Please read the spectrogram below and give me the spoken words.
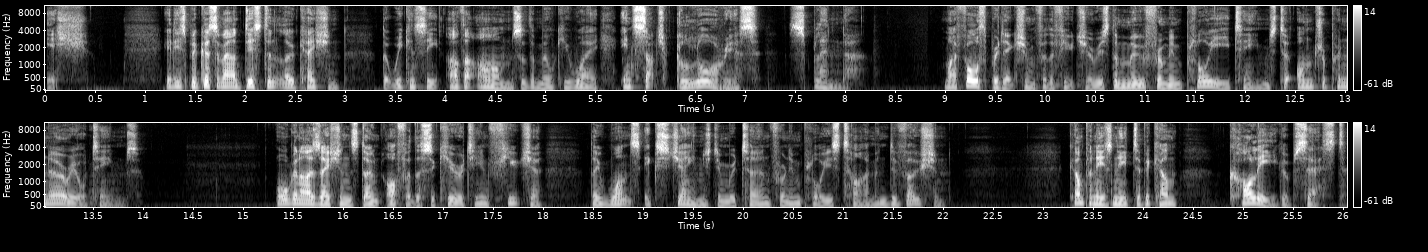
ish. It is because of our distant location that we can see other arms of the Milky Way in such glorious splendour. My fourth prediction for the future is the move from employee teams to entrepreneurial teams. Organisations don't offer the security and future they once exchanged in return for an employee's time and devotion. Companies need to become colleague obsessed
